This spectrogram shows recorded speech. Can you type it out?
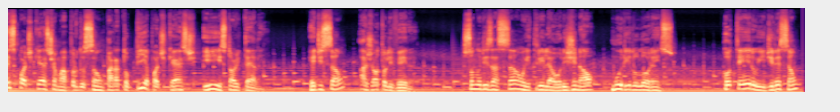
Esse podcast é uma produção para Topia Podcast e Storytelling. Edição: AJ Oliveira. Sonorização e trilha original: Murilo Lourenço. Roteiro e direção:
